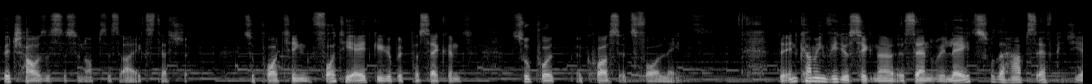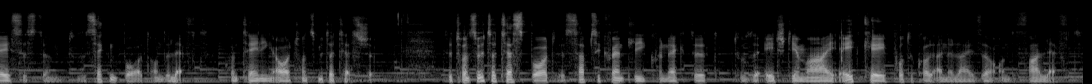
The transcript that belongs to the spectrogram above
which houses the Synopsys RX test chip, supporting 48 gigabit per second throughput across its four lanes. The incoming video signal is then relayed through the HAPS FPGA system to the second board on the left, containing our transmitter test chip. The transmitter test board is subsequently connected to the HDMI 8K protocol analyzer on the far left.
